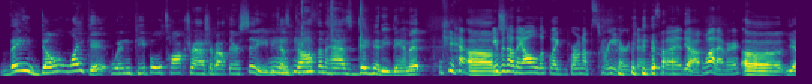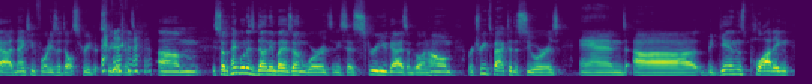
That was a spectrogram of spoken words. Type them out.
they don't like it when people talk trash about their city because Gotham has dignity. Damn it. Yeah. Um, Even though they all look like grown-up street urchins, but yeah. whatever. Uh, yeah, 1940s adult street, street urchins. um, so the penguin is done in by his own words, and he says, "Screw you guys, I'm going home." Retreats back to the sewers and uh, begins plotting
